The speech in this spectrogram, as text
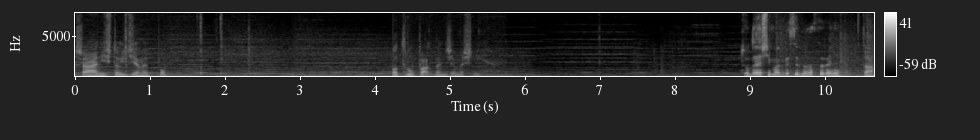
Trzanić to idziemy po po trupach będziemy szli. Czy dajesz im agresywne nastawienie? Ta.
